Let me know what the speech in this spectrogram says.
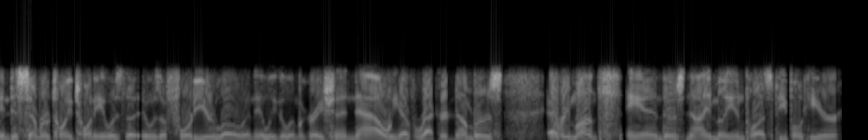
In December of 2020, it was the it was a 40 year low in illegal immigration, and now we have record numbers every month. And there's nine million plus people here.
